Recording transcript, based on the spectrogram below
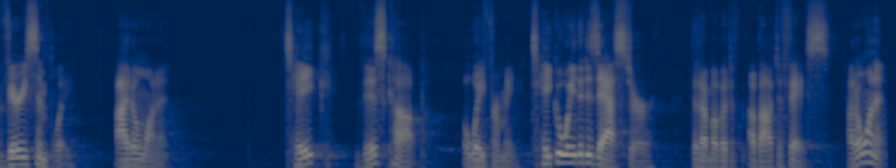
very simply, I don't want it. Take this cup away from me. Take away the disaster that I'm about to, face. I don't want it.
